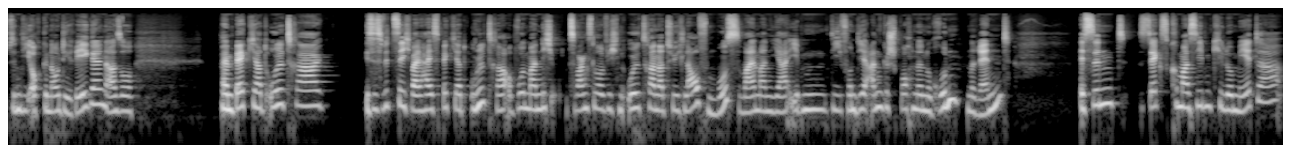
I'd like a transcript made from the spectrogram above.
sind die auch genau die Regeln. Also beim Backyard Ultra ist es witzig, weil heißt Backyard Ultra, obwohl man nicht zwangsläufig ein Ultra natürlich laufen muss, weil man ja eben die von dir angesprochenen Runden rennt. Es sind 6,7 Kilometer.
